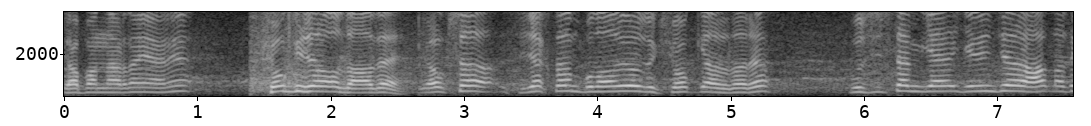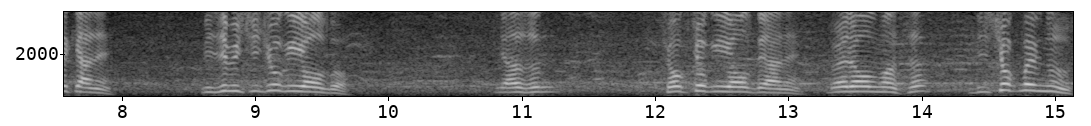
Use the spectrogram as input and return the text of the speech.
yapanlardan yani. Çok güzel oldu abi. Yoksa sıcaktan bunalıyorduk çok yazları. Bu sistem gel- gelince rahatladık yani. Bizim için çok iyi oldu. Yazın çok çok iyi oldu yani. Böyle olması. Biz çok memnunuz.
